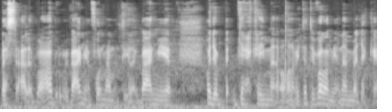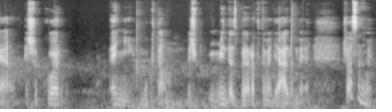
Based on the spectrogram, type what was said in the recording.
beszáll ebbe a háború, vagy bármilyen formában tényleg, bármiért, vagy a gyerekeimmel valami, tehát hogy valamiért nem megyek el. És akkor ennyi, buktam, és mindezt beleraktam egy állomért. És azt mondom, hogy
